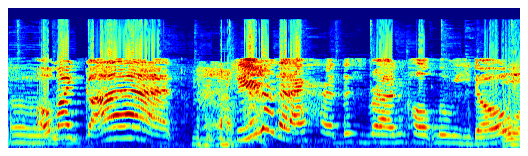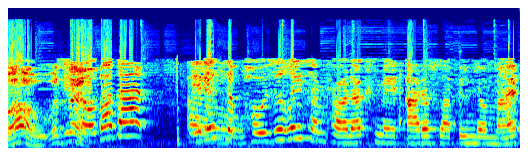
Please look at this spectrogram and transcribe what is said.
Uh, Oh my god! Do you know that I heard this brand called Luido? Oh wow, what's Do you know about that? It is Oh. supposedly some products made out of Lapindo mud.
